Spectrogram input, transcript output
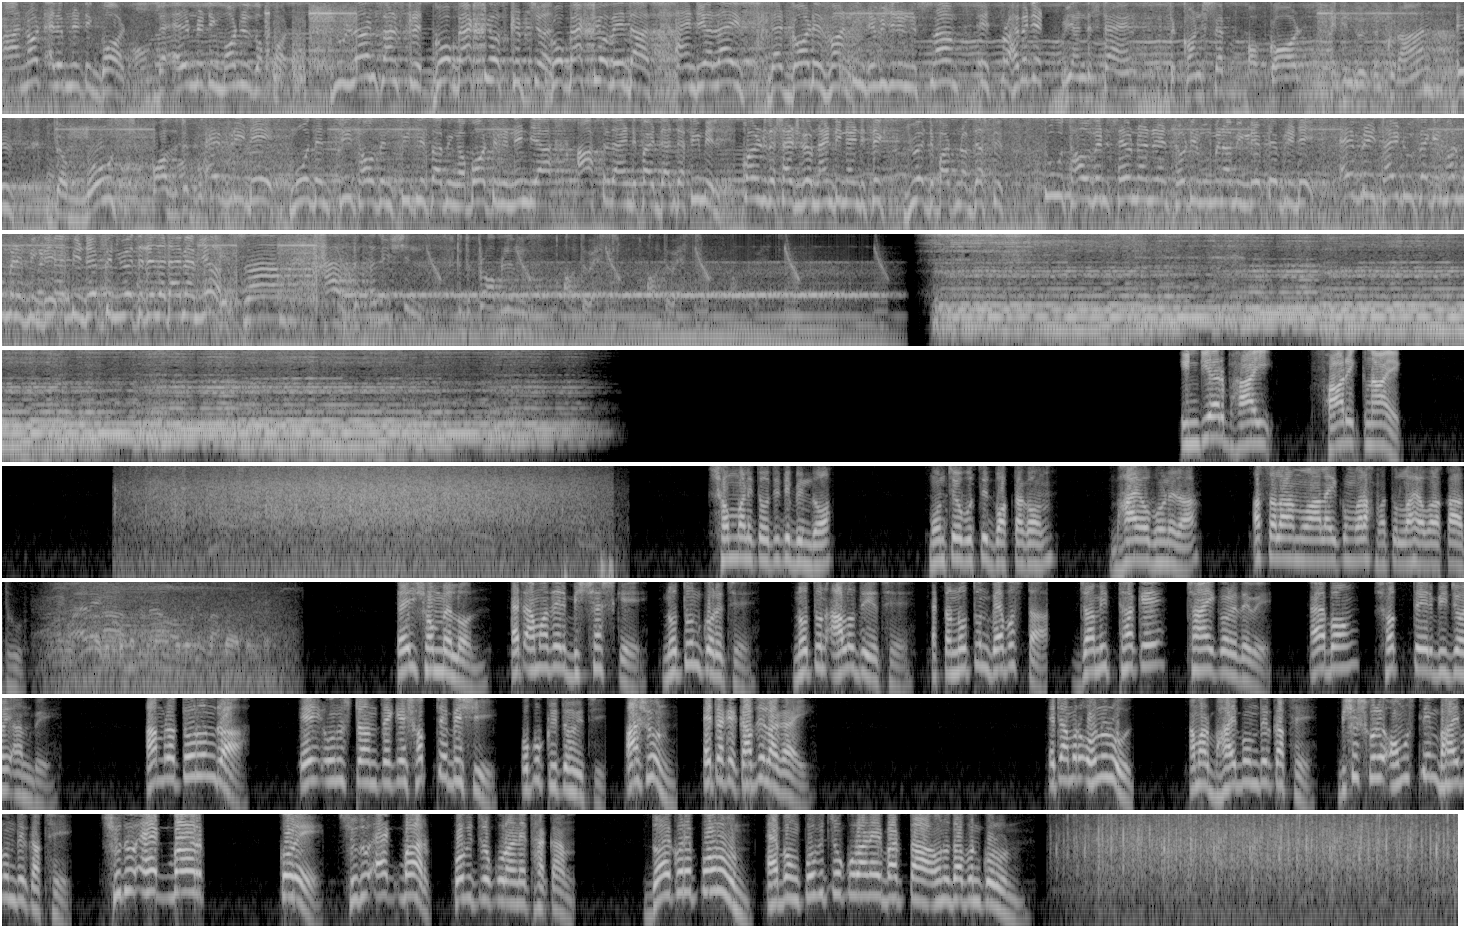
Are not eliminating God, they're eliminating models of God. You learn Sanskrit, go back to your scripture, go back to your Vedas, and realize that God is one. Division in Islam is prohibited. We understand the concept of God in Hinduism. Quran is the most positive book. Every day, more than 3,000 fetuses are being aborted in India after they identified that they're females. According to the statistics of 1996, U.S. Department of Justice, 2,713 women are being raped every day. Every 32 seconds, one woman is being raped. I've been raped in U.S. until the time I'm here. Islam has the solutions to the problems of the West. Of the West. ইন্ডিয়ার ভাই ফারিক নায়েক সম্মানিত অতিথিবৃন্দ, মঞ্চে উপস্থিত বক্তাগণ, ভাই ও বোনেরা, আসসালামু আলাইকুম রহমতুল্লাহ বরকাত এই সম্মেলন এটা আমাদের বিশ্বাসকে নতুন করেছে, নতুন আলো দিয়েছে, একটা নতুন ব্যবস্থা যা মিথ্যাকে ছাই করে দেবে এবং সত্যের বিজয় আনবে। আমরা তরুণরা এই অনুষ্ঠান থেকে সবচেয়ে বেশি উপকৃত হয়েছি। আসুন এটাকে কাজে লাগাই। এটা আমার অনুরোধ, আমার ভাই বোনদের কাছে, বিশেষ করে অমুসলিম ভাই বোনদের কাছে। শুধু একবার করে, শুধু একবার পবিত্র কোরআনে থাকান। দয়া করে পড়ুন এবং পবিত্র কোরআনের বার্তা অনুধাবন করুন।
